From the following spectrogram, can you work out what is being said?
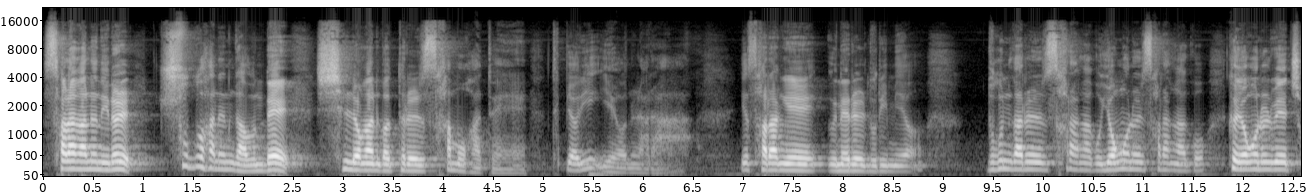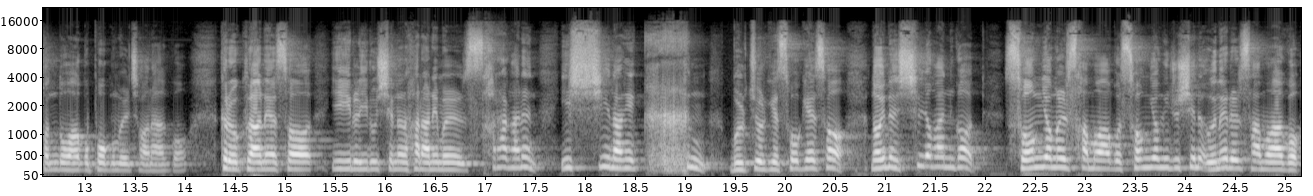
사랑하는 일을 추구하는 가운데 신령한 것들을 사모하되 특별히 예언을 하라. 이 사랑의 은혜를 누리며 누군가를 사랑하고 영혼을 사랑하고 그 영혼을 위해 전도하고 복음을 전하고 그리고 그 안에서 이 일을 이루시는 하나님을 사랑하는 이 신앙의 큰 물줄기 속에서 너희는 신령한 것 성령을 사모하고 성령이 주시는 은혜를 사모하고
